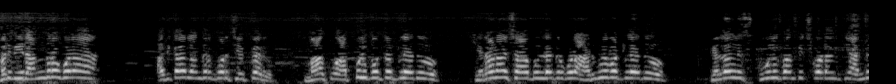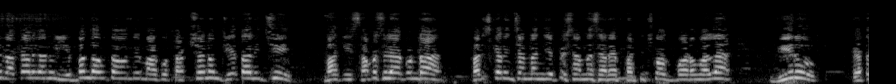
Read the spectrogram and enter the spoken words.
మరి వీరందరూ కూడా అధికారులందరూ కూడా చెప్పారు మాకు అప్పులు పుట్టట్లేదు కిరాణా షాపుల దగ్గర కూడా అరుగు ఇవ్వట్లేదు పిల్లల్ని స్కూల్ పంపించుకోవడానికి అన్ని రకాలుగాను ఇబ్బంది అవుతా ఉంది మాకు తక్షణం జీతాలు ఇచ్చి మాకు ఈ సమస్య లేకుండా పరిష్కరించండి అని చెప్పేసి అన్నా సరే పట్టించుకోకపోవడం వల్ల వీరు గత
